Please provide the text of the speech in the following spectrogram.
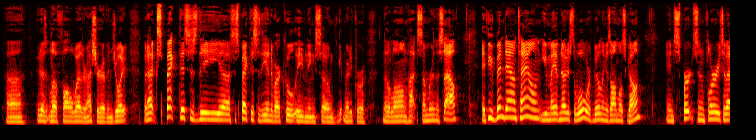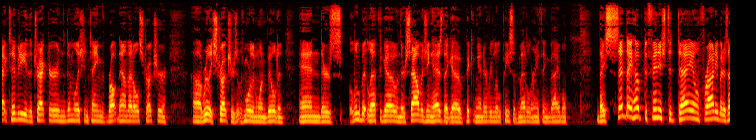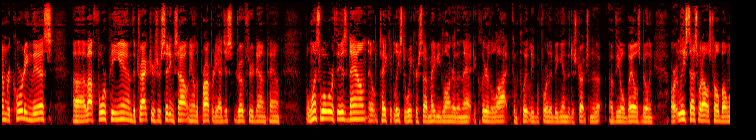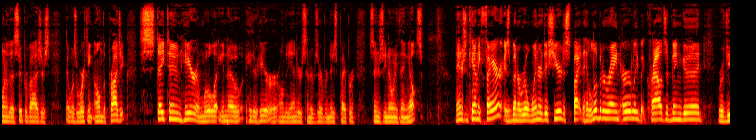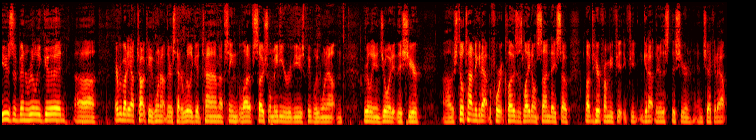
Uh, who doesn't love fall weather? I sure have enjoyed it. But I expect this is the uh, suspect this is the end of our cool evening, so I'm getting ready for another long hot summer in the South. If you've been downtown, you may have noticed the Woolworth building is almost gone. In spurts and flurries of activity, the tractor and the demolition team have brought down that old structure uh, really structures. It was more than one building, and there's a little bit left to go, and they're salvaging as they go, picking at every little piece of metal or anything valuable. They said they hope to finish today on Friday, but as I'm recording this, uh, about 4 p.m., the tractors are sitting silently on the property. I just drove through downtown. But once Woolworth is down, it'll take at least a week or so, maybe longer than that, to clear the lot completely before they begin the destruction of the, of the old Bales building. Or at least that's what I was told by one of the supervisors that was working on the project. Stay tuned here, and we'll let you know either here or on the Anderson Observer newspaper as soon as we know anything else. Anderson County Fair has been a real winner this year, despite they had a little bit of rain early, but crowds have been good. Reviews have been really good. Uh, everybody I've talked to who went out there has had a really good time. I've seen a lot of social media reviews, people who went out and really enjoyed it this year. Uh, there's still time to get out before it closes late on Sunday, so love to hear from you if you, if you get out there this, this year and check it out.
